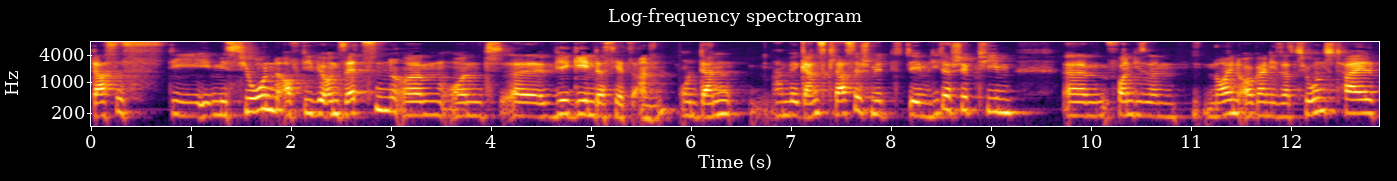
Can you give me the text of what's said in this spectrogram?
das ist die Mission, auf die wir uns setzen ähm, und äh, wir gehen das jetzt an. Und dann haben wir ganz klassisch mit dem Leadership-Team ähm, von diesem neuen Organisationsteil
